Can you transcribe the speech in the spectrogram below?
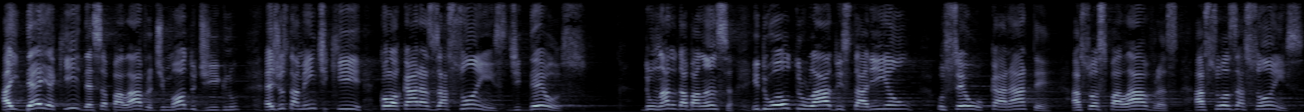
A ideia aqui dessa palavra, de modo digno, é justamente que colocar as ações de Deus de um lado da balança e do outro lado estariam o seu caráter, as suas palavras, as suas ações,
